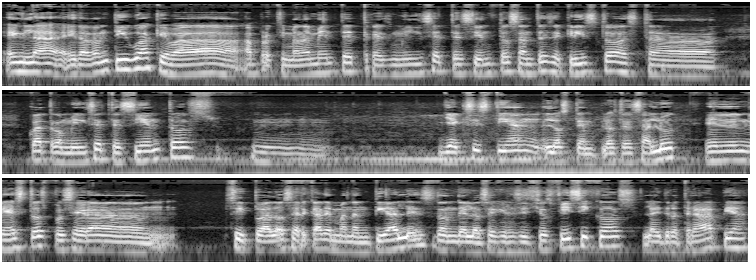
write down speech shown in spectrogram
En la Edad Antigua, que va aproximadamente 3700 antes de Cristo hasta 4700 mmm, ya existían los templos de salud. En estos pues eran situados cerca de manantiales donde los ejercicios físicos, la hidroterapia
